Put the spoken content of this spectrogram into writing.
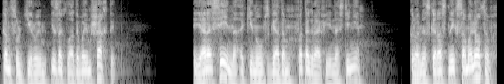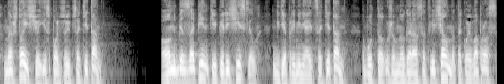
консультируем и закладываем шахты. Я рассеянно окинул взглядом фотографии на стене. Кроме скоростных самолетов, на что еще используется «Титан»? Он без запинки перечислил, где применяется «Титан», будто уже много раз отвечал на такой вопрос.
